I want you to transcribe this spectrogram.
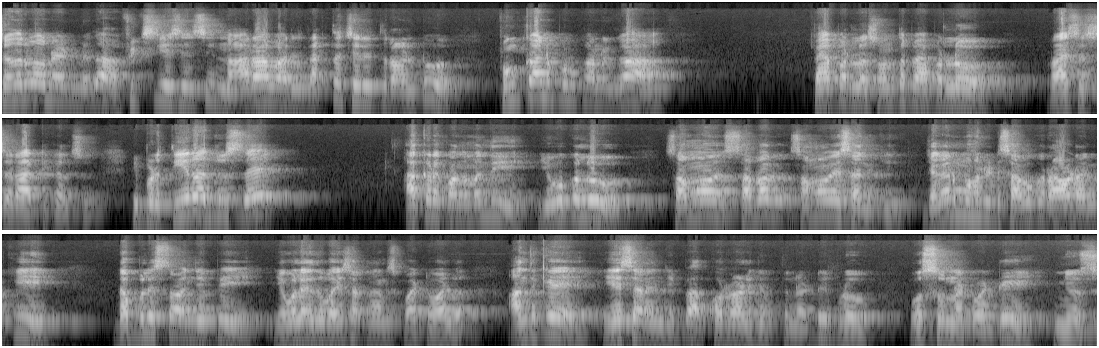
చంద్రబాబు నాయుడు మీద ఫిక్స్ చేసేసి నారావారి రక్త చరిత్ర అంటూ పుంకాను పుంకానుగా పేపర్లో సొంత పేపర్లో రాసేసారు ఆర్టికల్స్ ఇప్పుడు తీరా చూస్తే అక్కడ కొంతమంది యువకులు సమా సభ సమావేశానికి జగన్మోహన్ రెడ్డి సభకు రావడానికి డబ్బులు ఇస్తామని చెప్పి ఇవ్వలేదు వైఎస్ఆర్ కాంగ్రెస్ పార్టీ వాళ్ళు. అందుకే వేశారని చెప్పి ఆ కుర్రాళ్ళు చెప్తున్నట్టు ఇప్పుడు వస్తున్నటువంటి న్యూస్.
